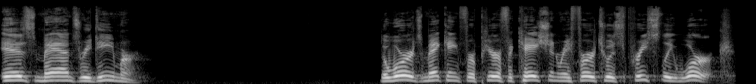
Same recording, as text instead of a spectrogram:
is man's Redeemer. The words making for purification refer to his priestly work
